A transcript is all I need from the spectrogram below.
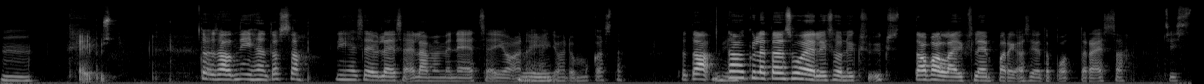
hmm. ei pysty. Toisaalta niinhän, tossa, niinhän se yleensä elämä menee, että se ei ole aina niin. ihan johdonmukaista. Tota, niin. Tämä on kyllä tämä suojelis on yksi, yksi tavallaan yksi lemppariasioita pottereissa. Siis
